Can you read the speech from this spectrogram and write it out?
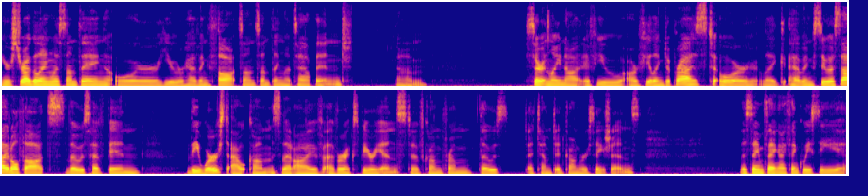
you're struggling with something or you're having thoughts on something that's happened. Um, certainly not if you are feeling depressed or like having suicidal thoughts. Those have been the worst outcomes that I've ever experienced have come from those attempted conversations. The same thing I think we see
